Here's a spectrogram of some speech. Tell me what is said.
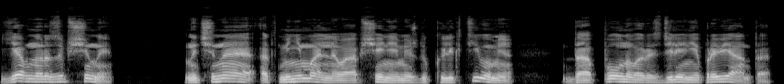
явно разобщены, начиная от минимального общения между коллективами до полного разделения провианта.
